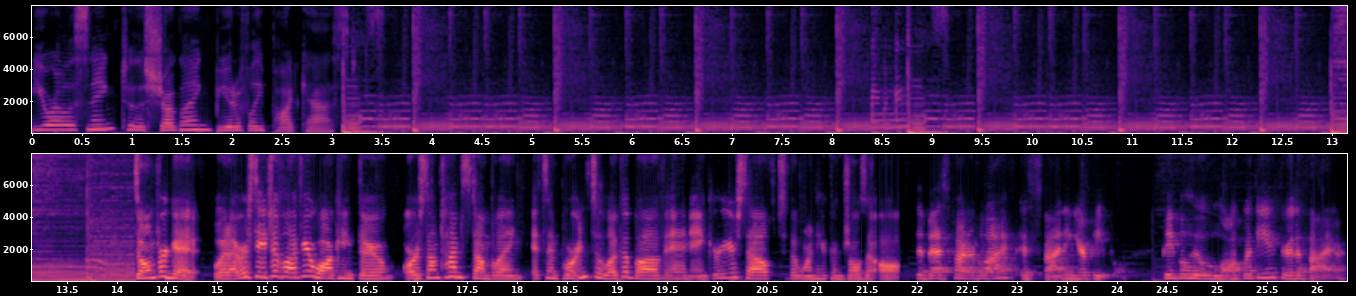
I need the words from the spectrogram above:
You are listening to the Struggling Beautifully podcast. Don't forget, whatever stage of life you're walking through, or sometimes stumbling, it's important to look above and anchor yourself to the one who controls it all. The best part of life is finding your people, people who will walk with you through the fire.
